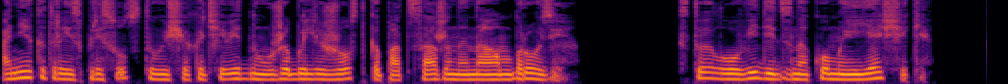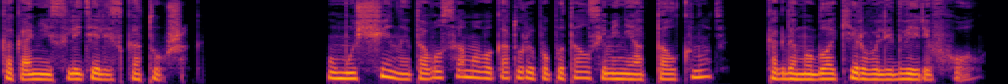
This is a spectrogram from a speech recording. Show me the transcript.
а некоторые из присутствующих, очевидно, уже были жестко подсажены на амброзию. Стоило увидеть знакомые ящики, как они слетели с катушек. У мужчины, того самого, который попытался меня оттолкнуть, когда мы блокировали двери в холл,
